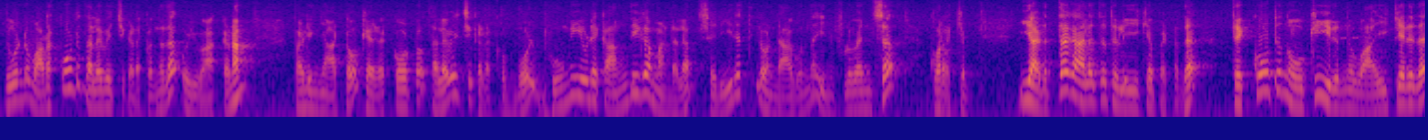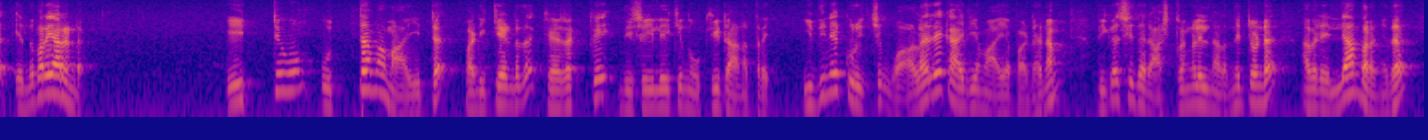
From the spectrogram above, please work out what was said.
അതുകൊണ്ട് വടക്കോട്ട് തലവെച്ച് കിടക്കുന്നത് ഒഴിവാക്കണം. പടിഞ്ഞാട്ടോ കിഴക്കോട്ടോ തലവെച്ച് കിടക്കുമ്പോൾ ഭൂമിയുടെ കാന്തിക മണ്ഡലം ശരീരത്തിലുണ്ടാകുന്ന ഇൻഫ്ലുവൻസ് കുറയ്ക്കും. ഈ അടുത്ത കാലത്ത് തെളിയിക്കപ്പെട്ടത് തെക്കോട്ട് നോക്കിയിരുന്ന് വായിക്കരുത് എന്ന് പറയാറുണ്ട്. ഏറ്റവും ഉത്തമമായിട്ട് പഠിക്കേണ്ടത് കിഴക്ക് ദിശയിലേക്ക് നോക്കിയിട്ടാണത്രേ. ഇതിനെക്കുറിച്ച് വളരെ കാര്യമായ പഠനം വികസിത രാഷ്ട്രങ്ങളിൽ നടന്നിട്ടുണ്ട്. അവരെല്ലാം പറഞ്ഞത്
